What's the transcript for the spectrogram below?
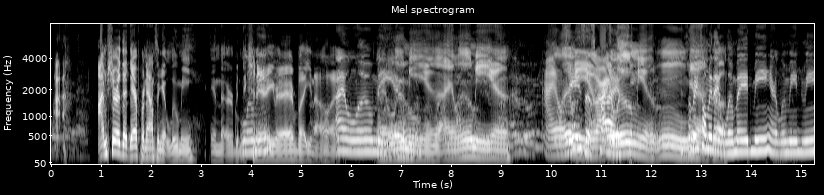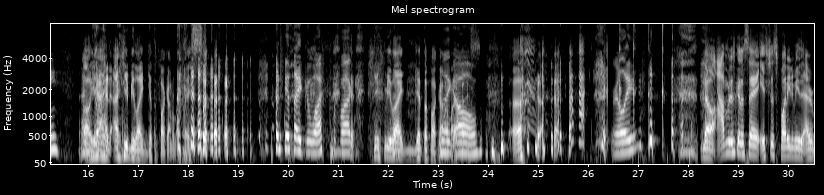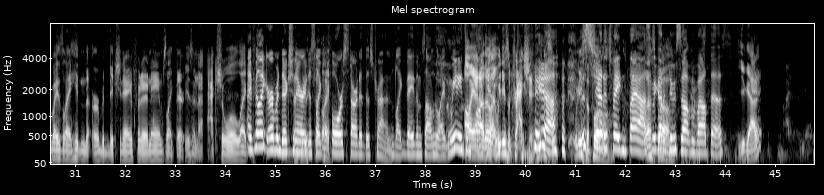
I, sure that they're pronouncing it loomy in the Urban Loomy? Dictionary, there, but you know, like, I loom I you. loom you, I loom you, I loom Jesus you, I Christ. loom you. Mm, Somebody yeah, told me girl. they lumed me or lumied me. I'd Oh yeah, like, and I- you'd be like, get the fuck out of my face. I'd be like, what the fuck? you'd be like, get the fuck out like, of my oh, face. Uh, really? no, I'm just gonna say it's just funny to me that everybody's like hitting the Urban Dictionary for their names, like there isn't an actual like. I feel like Urban Dictionary just like, Like- force started this trend. Like they themselves are like, we need some. oh yeah, no, they're like, we need some traction. We need yeah, some- we need this some shit pull. is fading fast. Let's we got to go. do something about this. You got it.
